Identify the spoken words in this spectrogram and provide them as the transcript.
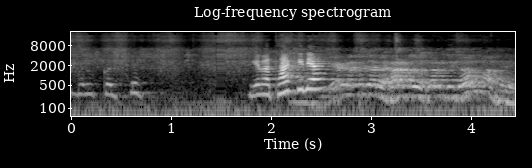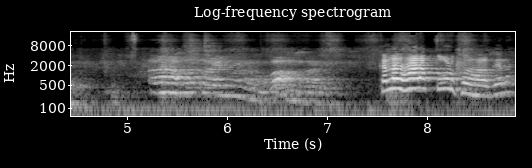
બિલકુલ છે ગેલા થાકી રહ્યા કલર હારો તોડ ફોડ હારો ગેલા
